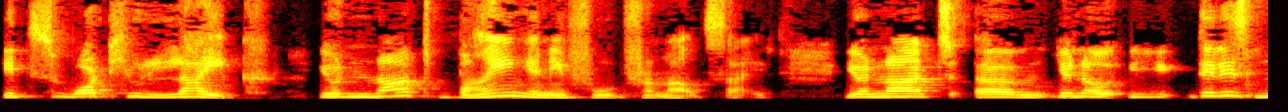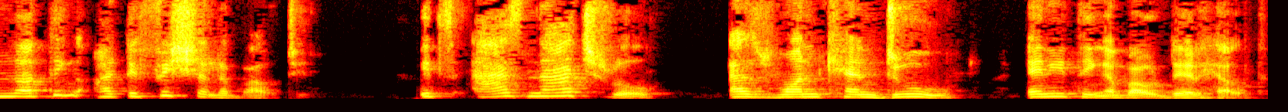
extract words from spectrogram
It's what you like. You're not buying any food from outside. You're not, um, you know, you, there is nothing artificial about it. It's as natural as one can do anything about their health.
